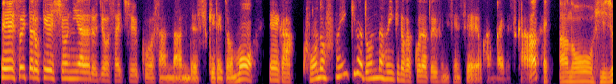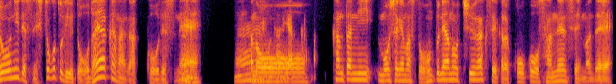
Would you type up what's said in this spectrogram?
えー、そういったロケーションにある城西中高さんなんですけれども、えー、学校の雰囲気はどんな雰囲気の学校だというふうに先生お考えですか、はい、あの、非常にですね、一言で言うと穏やかな学校ですね。うん、あの、簡単に申し上げますと、本当にあの、中学生から高校3年生まで、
